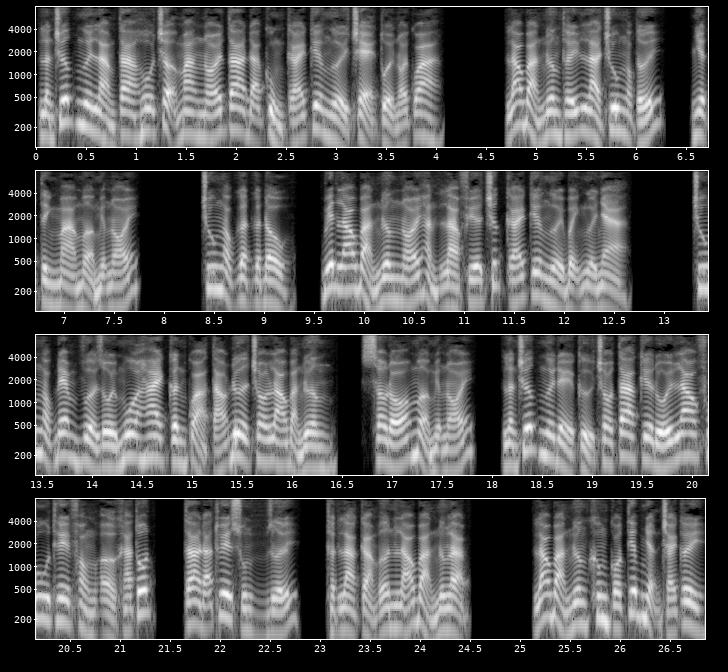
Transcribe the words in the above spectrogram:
lần trước ngươi làm ta hỗ trợ mang nói ta đã cùng cái kia người trẻ tuổi nói qua. Lão bản nương thấy là Chu Ngọc tới, nhiệt tình mà mở miệng nói. Chu Ngọc gật gật đầu, biết lão bản nương nói hẳn là phía trước cái kia người bệnh người nhà. Chu Ngọc đem vừa rồi mua hai cân quả táo đưa cho lão bản nương, sau đó mở miệng nói, lần trước ngươi để cử cho ta kia đối lao phu thê phòng ở khá tốt, ta đã thuê xuống dưới, thật là cảm ơn lão bản nương lạc. Lão bản nương không có tiếp nhận trái cây,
